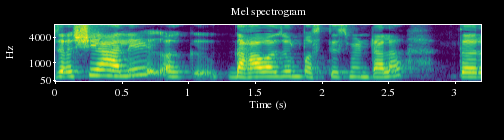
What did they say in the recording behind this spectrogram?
जसे आले दहा वाजून पस्तीस मिनटाला तर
